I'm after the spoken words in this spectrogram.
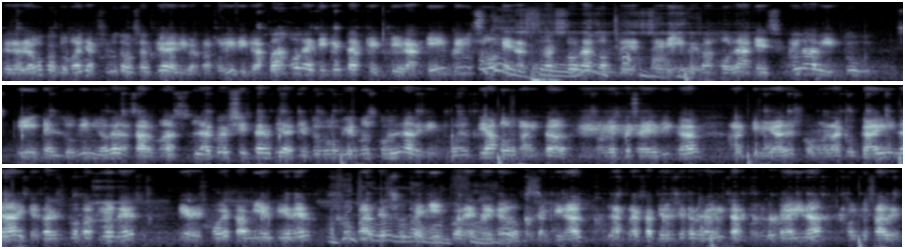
Desde luego con total y absoluta ausencia de libertad política. Bajo la etiqueta que quieran. Incluso en algunas zonas donde se vive bajo la esclavitud y el dominio de las armas, la coexistencia de ciertos gobiernos con la delincuencia organizada. Son los que se dedican a actividades como la cocaína y ciertas explotaciones que después también tienen su parte superior con el mercado, porque al final las transacciones que se realizan con cocaína, cuando salen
